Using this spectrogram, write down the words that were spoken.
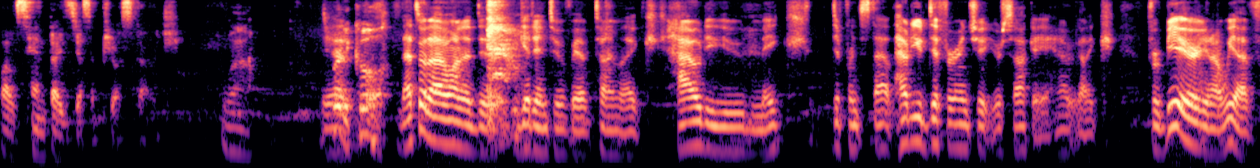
while center is just a pure starch. wow. It's Yeah. pretty cool. That's what I wanted to get into if we have time. Like, how do you make different styles? How do you differentiate your sake? How like for beer, you know, we have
